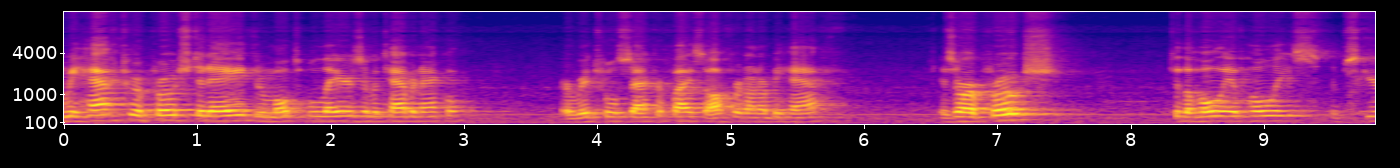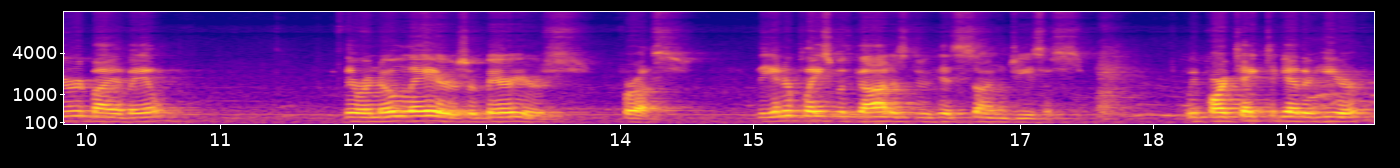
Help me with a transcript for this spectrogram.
we have to approach today through multiple layers of a tabernacle, a ritual sacrifice offered on our behalf? Is our approach to the Holy of Holies obscured by a veil? There are no layers or barriers for us. The inner place with God is through his Son, Jesus. We partake together here.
